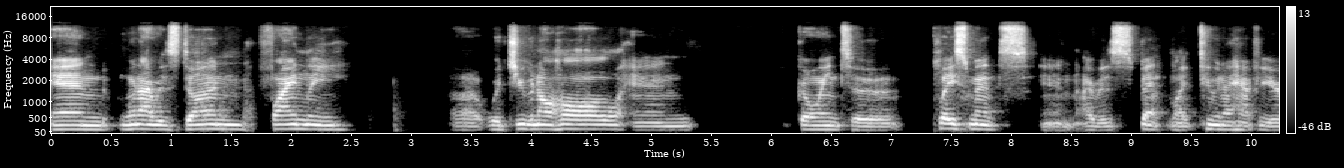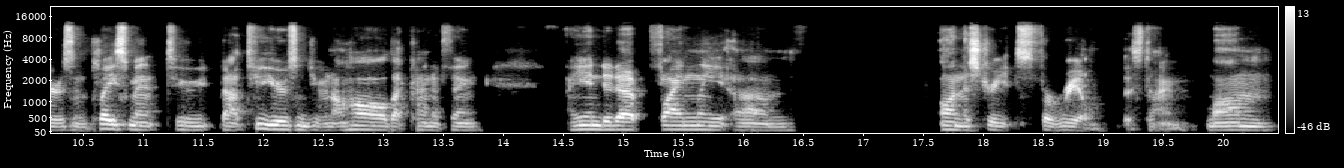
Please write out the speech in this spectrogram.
And when I was done finally uh, with juvenile hall and going to placements, and I was spent like two and a half years in placement to about two years in juvenile hall, that kind of thing. I ended up finally um, on the streets for real this time. Mom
